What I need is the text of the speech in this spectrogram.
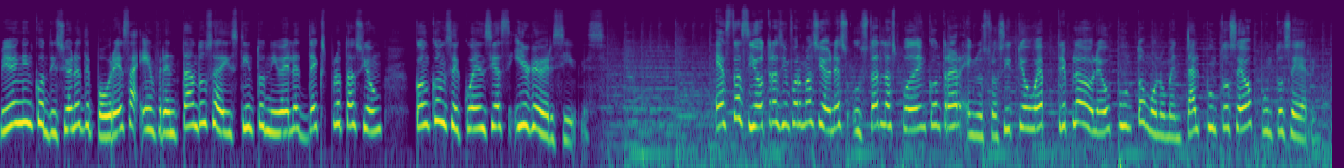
viven en condiciones de pobreza enfrentándose a distintos niveles de explotación con consecuencias irreversibles. Estas y otras informaciones usted las puede encontrar en nuestro sitio web www.monumental.co.cr.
